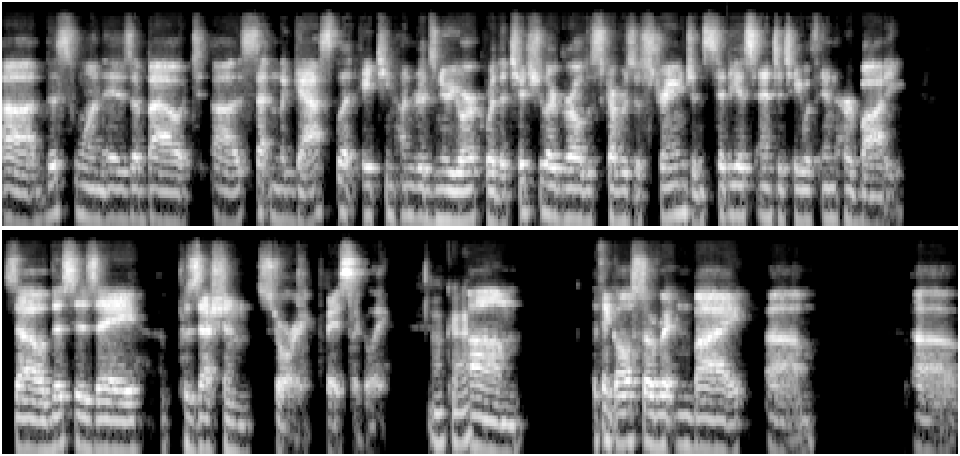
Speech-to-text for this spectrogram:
uh, this one is about uh, set in the gaslit 1800s New York, where the titular girl discovers a strange, insidious entity within her body. So this is a possession story, basically. okay. Um, I think also written by, um, uh,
